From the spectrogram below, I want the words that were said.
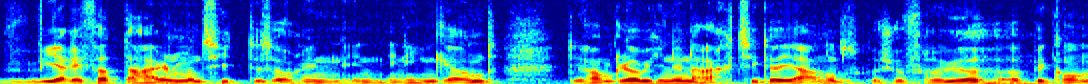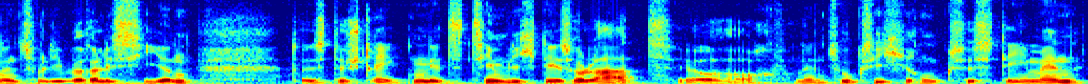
wäre fatal. Man sieht das auch in, in, in, England. Die haben, glaube ich, in den 80er Jahren oder sogar schon früher äh, begonnen zu liberalisieren. Da ist das Streckennetz ziemlich desolat, ja, auch von den Zugsicherungssystemen.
